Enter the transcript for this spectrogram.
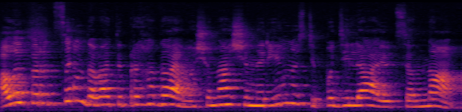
Але перед цим давайте пригадаємо, що наші нерівності поділяються на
